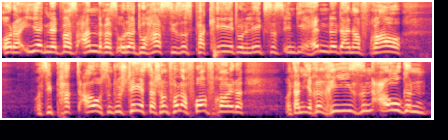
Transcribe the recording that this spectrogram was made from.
Oder irgendetwas anderes. Oder du hast dieses Paket und legst es in die Hände deiner Frau und sie packt aus und du stehst da schon voller Vorfreude. Und dann ihre riesen Augen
